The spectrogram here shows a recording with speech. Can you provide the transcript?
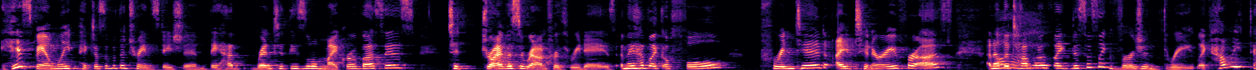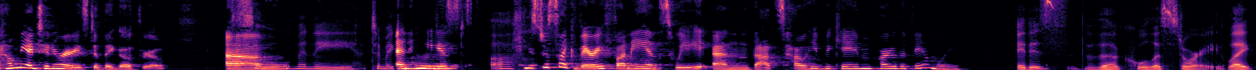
his family picked us up at the train station. They had rented these little micro buses to drive us around for three days. And they had like a full printed itinerary for us. And at oh. the top, I was like, this is like version three. Like how many how many itineraries did they go through? Um, so many to make. And he's oh. he's just like very funny and sweet, and that's how he became part of the family. It is the coolest story. Like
